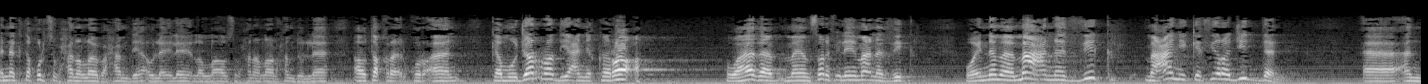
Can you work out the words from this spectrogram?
أنك تقول سبحان الله وبحمده أو لا إله إلا الله أو سبحان الله والحمد لله أو تقرأ القرآن كمجرد يعني قراءة. هو هذا ما ينصرف إليه معنى الذكر. وإنما معنى الذكر معاني كثيرة جدا. آه، أن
